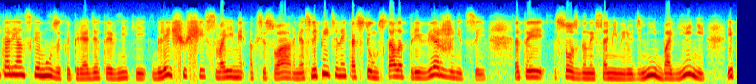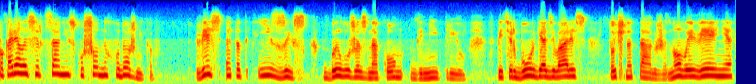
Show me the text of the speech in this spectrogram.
Итальянская музыка, переодетая в некий блещущий своими аксессуарами, ослепительный костюм, стала приверженницей этой созданной самими людьми богини и покоряла сердца неискушенных художников. Весь этот изыск был уже знаком Дмитрию. В Петербурге одевались точно так же. Новые веяния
